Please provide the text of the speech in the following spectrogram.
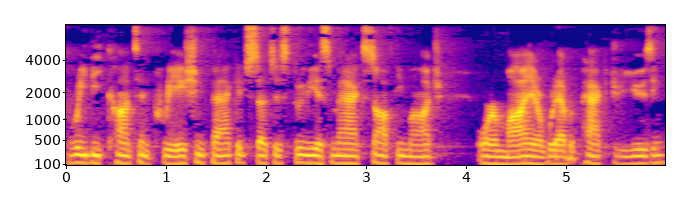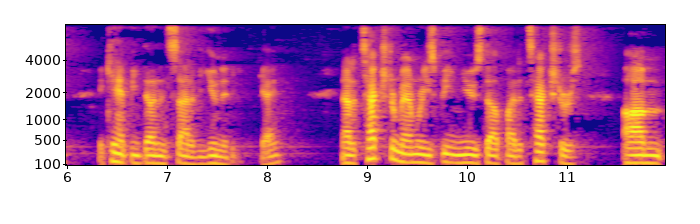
3D content creation package, such as 3ds Max, Softimage, or Maya, or whatever package you're using. It can't be done inside of Unity. Okay. Now the texture memory is being used up by the textures. Um,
